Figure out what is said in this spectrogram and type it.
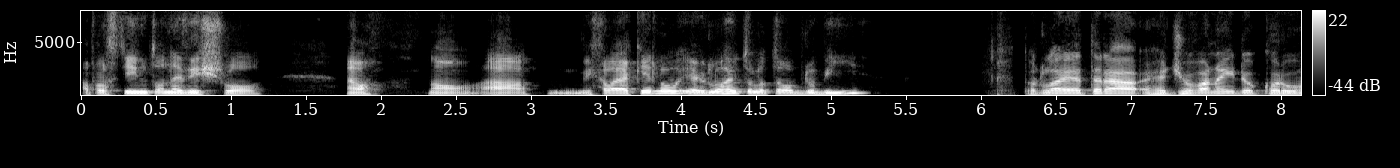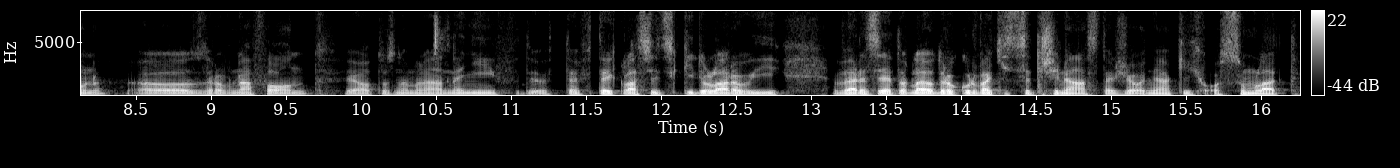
a prostě jim to nevyšlo. No, no a Michale, jak, je dlouho, jak dlouho je tohleto období? Tohle je teda hedžovaný do korun, eh, zrovna fond, jo, to znamená, není v té, v té klasické dolarové verzi, tohle je od roku 2013, takže od nějakých 8 let.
